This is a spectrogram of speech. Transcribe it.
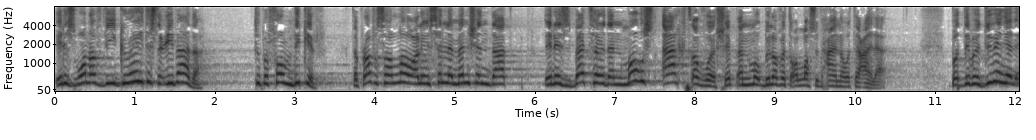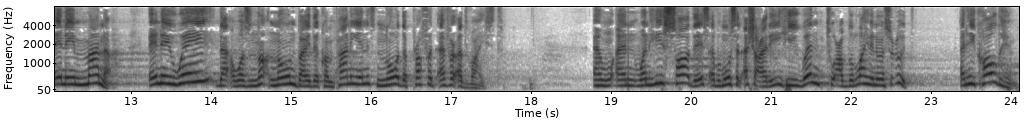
It is one of the greatest ibadah to perform dhikr. The Prophet ﷺ mentioned that it is better than most acts of worship and beloved to Allah subhanahu wa ta'ala. But they were doing it in a manner in a way that was not known by the companions nor the Prophet ever advised. And, and when he saw this, Abu Musa al-Ash'ari, he went to Abdullah ibn Mas'ud and he called him.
